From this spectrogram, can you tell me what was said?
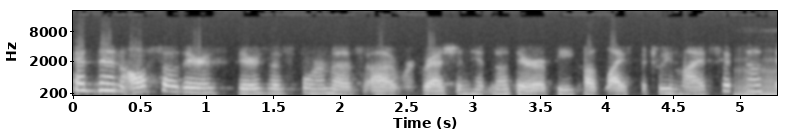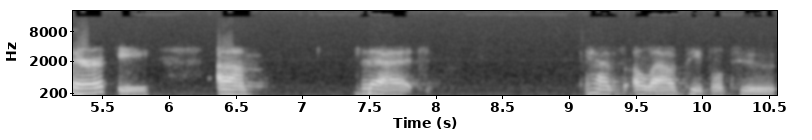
and then also there's there's a form of uh, regression hypnotherapy called Life Between Lives hypnotherapy um, that has allowed people to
